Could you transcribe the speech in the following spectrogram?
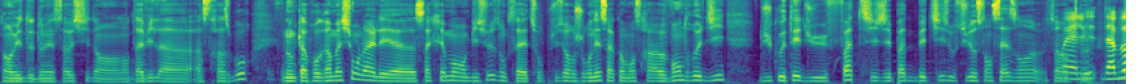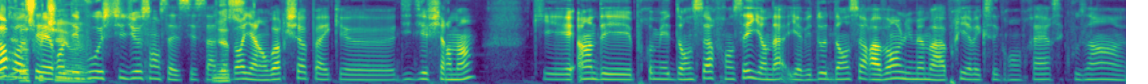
T'as envie de donner ça aussi dans, dans ta ville à, à Strasbourg. Et donc la programmation là, elle est euh, sacrément ambitieuse. Donc ça va être sur plusieurs journées. Ça commencera vendredi du côté du FAT, si j'ai pas de bêtises, ou Studio 116. hein. Ouais, le- D'abord, a c'est rendez-vous au studio 116, c'est ça. Yes. D'abord, il y a un workshop avec euh, Didier Firmin, qui est un des premiers danseurs français. Il y, en a, il y avait d'autres danseurs avant. Lui-même a appris avec ses grands frères, ses cousins. euh.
